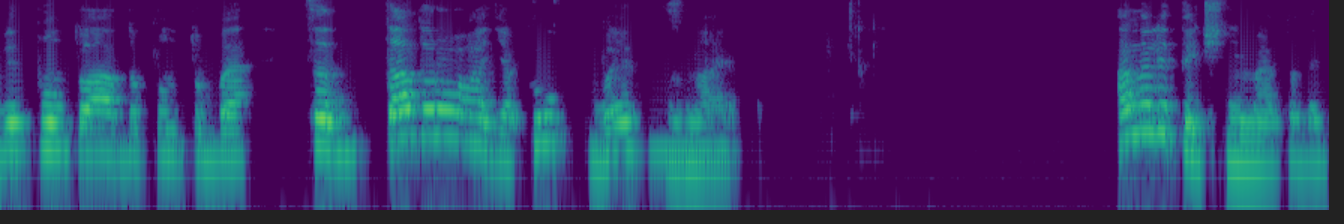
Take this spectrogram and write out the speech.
від пункту А до пункту Б це та дорога, яку ви знаєте. Аналітичні методи.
